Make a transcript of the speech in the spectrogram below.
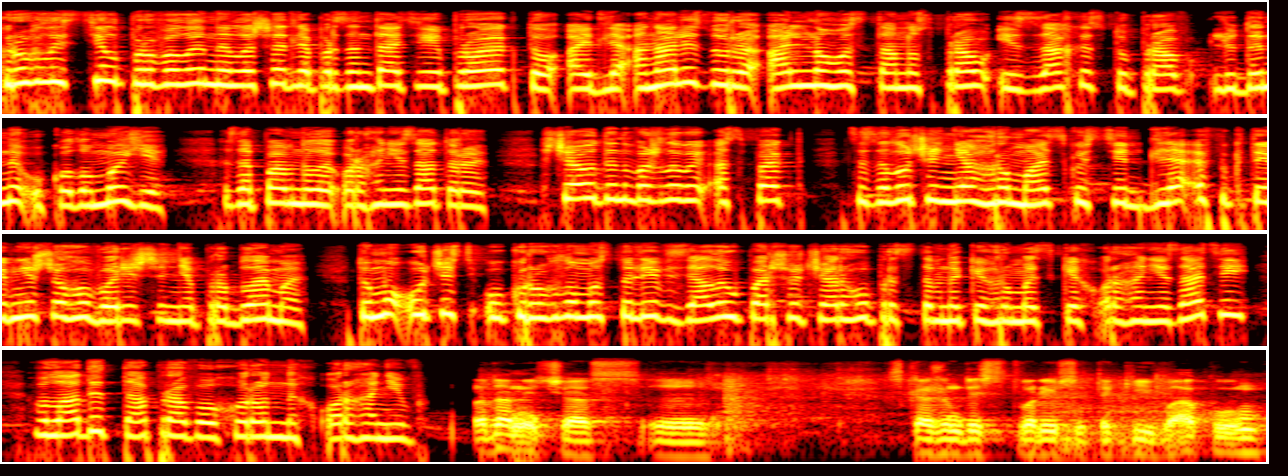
Круглий стіл провели не лише для презентації проекту, а й для аналізу реального стану справ із захисту прав людини у Коломиї, запевнили організатори. Ще один важливий аспект це залучення громадськості для ефективнішого вирішення проблеми. Тому участь у круглому столі взяли в першу чергу представники громадських організацій, влади та правоохоронних органів. На даний час, е, скажімо, десь створився такий вакуум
